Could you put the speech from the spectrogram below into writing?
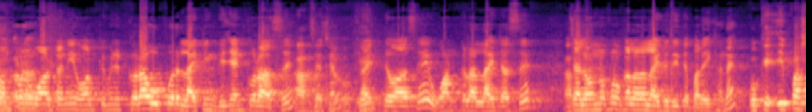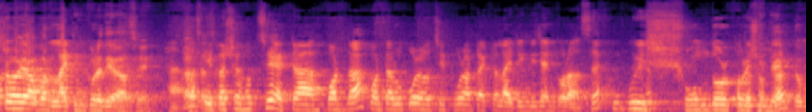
সম্পূর্ণ। ওয়ালটা নিয়ে ওয়াল ক্যাবিনেট করা উপরে লাইটিং ডিজাইন করা আছে। আচ্ছা, আচ্ছা, লাইট দেওয়া আছে ওয়ান কালার লাইট আছে। চাইলে অন্য কোনো কালারের লাইটও দিতে পারে এখানে। ওকে এই পাশটাও আবার লাইটিং করে দেওয়া আছে। হ্যাঁ আচ্ছা, এই পাশে হচ্ছে একটা পর্দা। পর্দার উপরে হচ্ছে পুরাটা একটা লাইটিং ডিজাইন করা আছে। খুবই সুন্দর করে সুন্দর। একদম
